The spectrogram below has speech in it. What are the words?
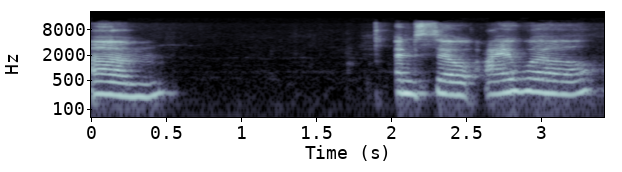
Um, and so I will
